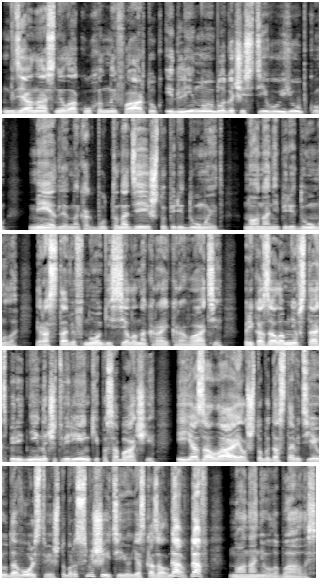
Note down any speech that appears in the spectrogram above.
где она сняла кухонный фартук и длинную благочестивую юбку, медленно, как будто надеясь, что передумает, но она не передумала и, расставив ноги, села на край кровати, приказала мне встать перед ней на четвереньки по собачьи, и я залаял, чтобы доставить ей удовольствие, чтобы рассмешить ее. Я сказал «Гав! Гав!» Но она не улыбалась.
